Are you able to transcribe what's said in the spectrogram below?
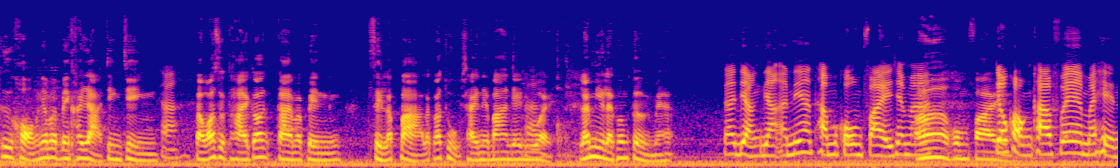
คือของเนี่ยมันเป็นขยะจริง ค่ะ ๆ แต่ว่าสุดท้ายก็กลายมาเป็นศิลปะแล้วก็ถูกใช้ในบ้านได้ด้วย แล้วมีอะไรเพิ่มเติมอีกไหมฮะก็อย่างอย่างอันเนี้ยทำโคมไฟใช่ไหมอ่าโคมไฟ เจ้าของคาเฟ่มาเห็น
